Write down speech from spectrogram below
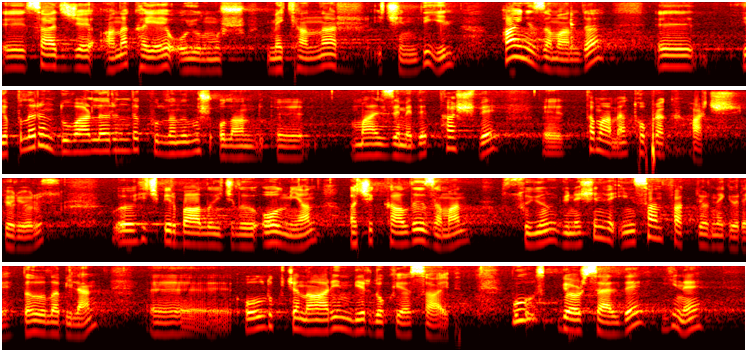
E, sadece ana kayaya oyulmuş mekanlar için değil, aynı zamanda e, yapıların duvarlarında kullanılmış olan e, malzemede taş ve e, tamamen toprak harç görüyoruz hiçbir bağlayıcılığı olmayan, açık kaldığı zaman suyun, güneşin ve insan faktörüne göre dağılabilen e, oldukça narin bir dokuya sahip. Bu görselde yine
